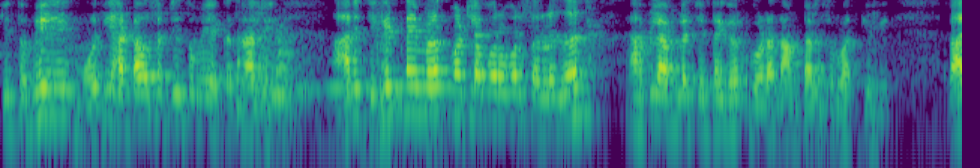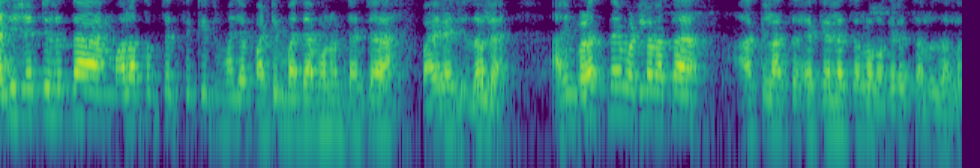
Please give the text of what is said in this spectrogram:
की तुम्ही मोदी हटावसाठी तुम्ही एकत्र आले आणि तिकीट नाही मिळत म्हटल्याबरोबर सगळेजण आपल्या आपलं चिन्ह घेऊन घोडा दामटायला सुरुवात केली. राजू शेट्टीसुद्धा मला तुमचं तिकीट माझ्या पाठिंबा द्या म्हणून त्यांच्या पायऱ्या झिजवल्या. आणि मिळत नाही म्हटलं आता अकेलाचं अकेला चलो वगैरे चालू झालं.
